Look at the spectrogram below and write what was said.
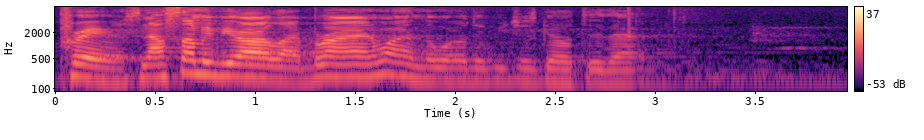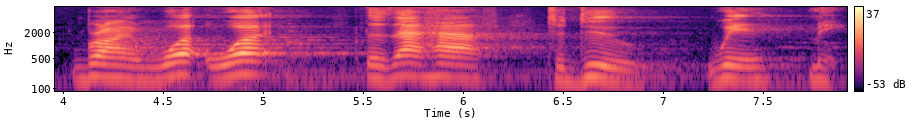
prayers. Now, some of you are like, Brian, why in the world did we just go through that? Brian, what, what does that have to do with me?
